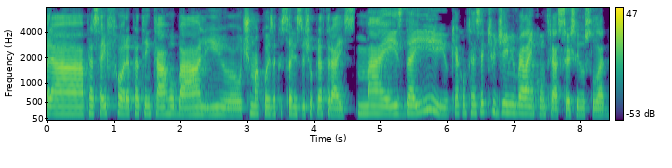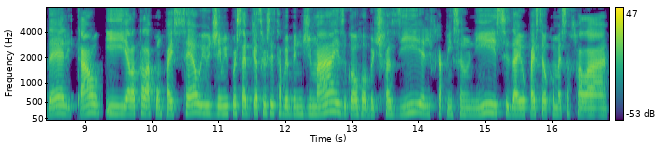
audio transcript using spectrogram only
pra sair fora para tentar roubar ali a última coisa que o Stannis deixou para trás. Mas daí o que acontece é que o Jaime vai lá encontrar a Cersei no celular dela e tal, e ela tá lá com o Paisel e o Jaime percebe que a Cersei tá bebendo demais, igual o Robert fazia, ele fica pensando nisso, e daí o Paisel começa a falar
